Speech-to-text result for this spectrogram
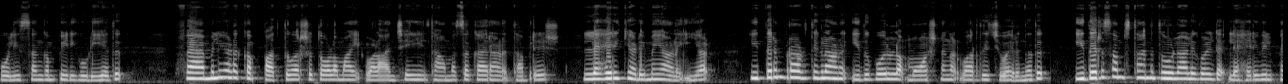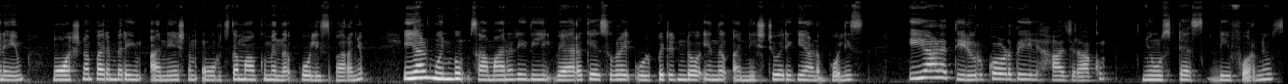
പോലീസ് സംഘം പിടികൂടിയത്. ഫാമിലി അടക്കം പത്ത് വർഷത്തോളമായി വളാഞ്ചേരിയിൽ താമസക്കാരാണ് തബ്രേഷ്. ലഹരിക്കടിമയാണ് ഇയാൾ. ഇത്തരം പ്രവൃത്തികളാണ് ഇതുപോലുള്ള മോഷണങ്ങൾ വർദ്ധിച്ചു വരുന്നത്. ഇതര സംസ്ഥാന തൊഴിലാളികളുടെ ലഹരി വിൽപ്പനയും മോഷണ പരമ്പരയും അന്വേഷണം ഊർജിതമാക്കുമെന്ന് പോലീസ് പറഞ്ഞു. ഇയാൾ മുൻപും സമാന രീതിയിൽ വേറെ കേസുകളിൽ ഉൾപ്പെട്ടിട്ടുണ്ടോ എന്ന് അന്വേഷിച്ചു വരികയാണ് പോലീസ്. ഇയാളെ തിരൂർ കോടതിയിൽ ഹാജരാക്കും. News desk D four news.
